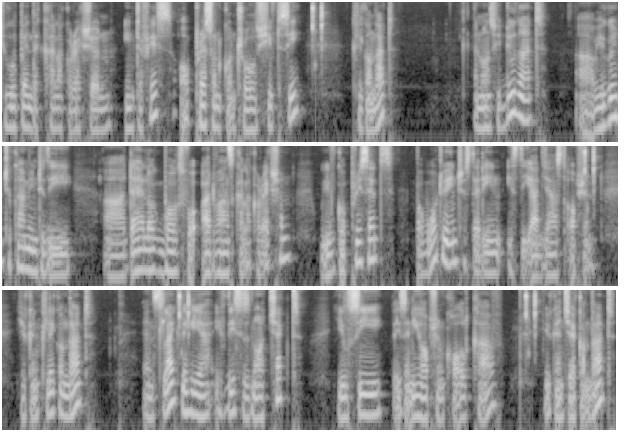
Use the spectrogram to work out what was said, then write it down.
to open the color correction interface or press on Control Shift C. Click on that. And once you do that, uh, we're going to come into the uh, dialog box for advanced color correction. We've got presets, but what we're interested in is the adjust option. You can click on that and slightly here, if this is not checked, you'll see there's a new option called curve. You can check on that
